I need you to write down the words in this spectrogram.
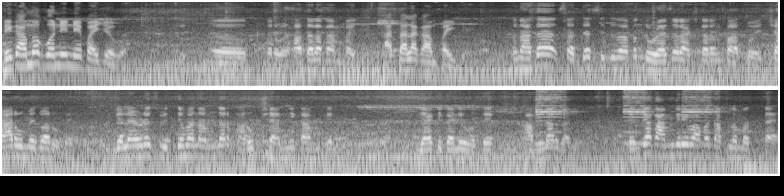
रिकामं कोणी नाही पाहिजे बुवा. अ, बरोबर. हाताला काम पाहिजे. हाताला काम पाहिजे. पण आता सध्या स्थितीत आपण धुळ्याचं राजकारण पाहतोय. चार उमेदवार उभे. आहेत. गेल्या वेळेस विद्यमान आमदार फारुख शहांनी काम केलं. या ठिकाणी होते. आमदार झाले. त्यांच्या कामगिरीबाबत आपलं मत काय?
